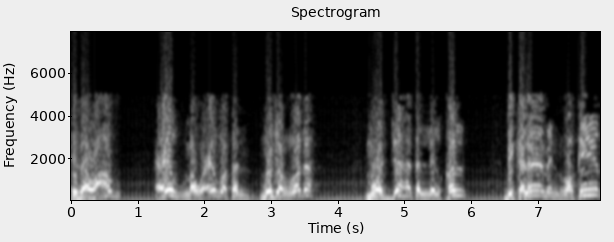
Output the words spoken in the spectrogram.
إذا وعظت عظ موعظة مجردة موجهة للقلب بكلام رقيق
